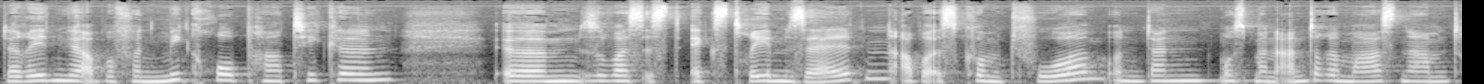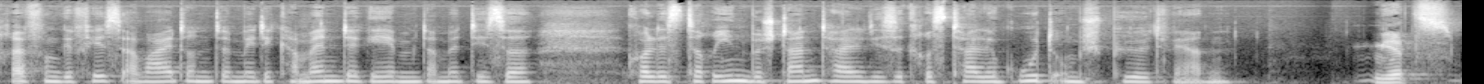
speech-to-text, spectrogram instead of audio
Da reden wir aber von Mikropartikeln. Ähm, sowas ist extrem selten, aber es kommt vor und dann muss man andere Maßnahmen treffen, gefäßerweiternde Medikamente geben, damit diese Cholesterinbestandteile, diese Kristalle gut umspült werden. Jetzt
